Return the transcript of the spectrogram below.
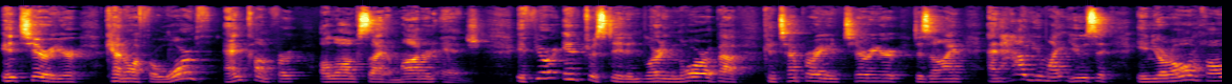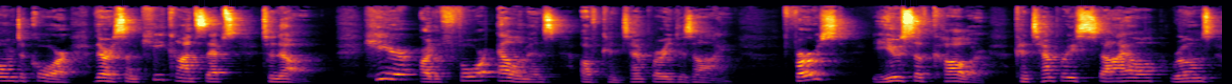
interior can offer warmth and comfort alongside a modern edge. If you're interested in learning more about contemporary interior design and how you might use it in your own home decor, there are some key concepts to know. Here are the four elements of contemporary design. First, use of color. Contemporary style rooms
